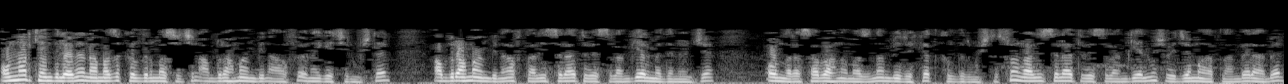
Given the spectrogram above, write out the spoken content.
Onlar kendilerine namazı kıldırması için Abdurrahman bin Avf'ı öne geçirmişler. Abdurrahman bin Avf aleyhissalatü vesselam gelmeden önce onlara sabah namazından bir rekat kıldırmıştı. Sonra aleyhissalatü vesselam gelmiş ve cemaatle beraber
